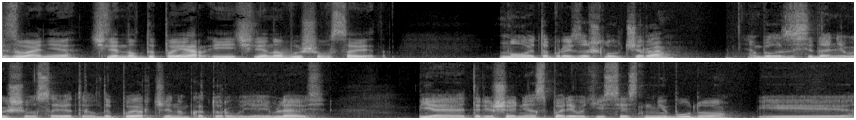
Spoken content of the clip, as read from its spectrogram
Звания члена ЛДПР и члена Высшего Совета? Ну, это произошло вчера. Было заседание Высшего Совета ЛДПР, членом которого я являюсь. Я это решение оспаривать, естественно, не буду. И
